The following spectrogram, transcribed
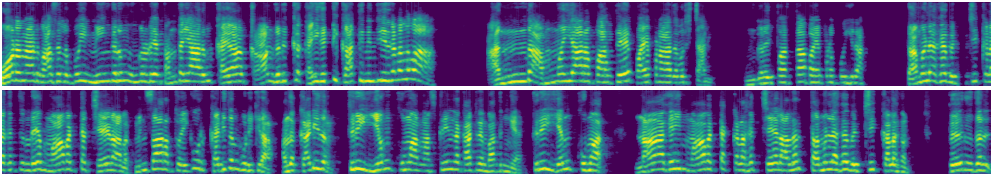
கோடநாடு வாசல்ல போய் நீங்களும் உங்களுடைய தந்தையாரும் கையா காண்கெடுக்க கைகட்டி காத்து நின்றீர்கள் அல்லவா? அந்த அம்மையாரை பார்த்தே பயப்படாதவர் ஸ்டாலின். உங்களை பார்த்தா பயப்பட போகிறார். தமிழக வெற்றி கழகத்தினுடைய மாவட்ட செயலாளர் மின்சாரத்துறைக்கு ஒரு கடிதம் கொடுக்கிறார். அந்த கடிதம் திரு. எம். குமார் நான் ஸ்கிரீன்ல காட்டுறேன் பாத்துங்க திரு. எம். குமார் நாகை மாவட்ட கழக செயலாளர் தமிழக வெற்றி கழகம் பெறுதல்.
